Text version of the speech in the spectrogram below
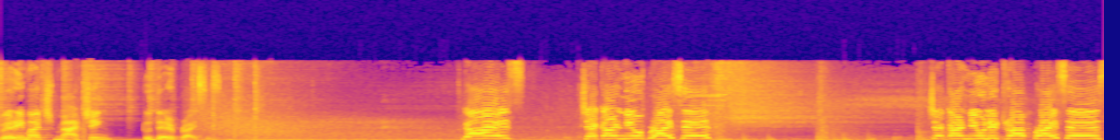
Very much matching to their prices guys check our new prices check our newly dropped prices.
